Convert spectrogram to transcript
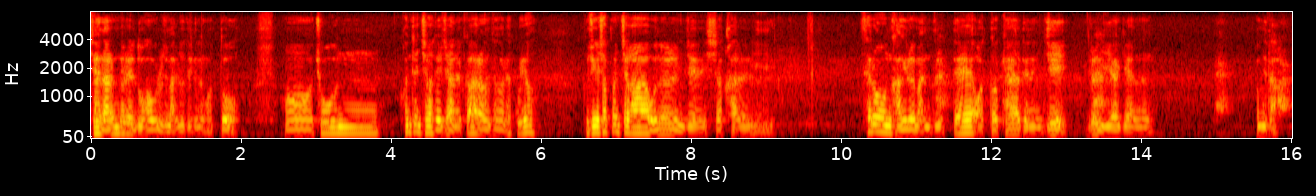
제 나름대로의 노하우를 좀 알려드리는 것도 어, 좋은 컨텐츠가 되지 않을까라는 생각을 했고요. 그 중에 첫 번째가 오늘 이제 시작할 이 새로운 강의를 만들 때 어떻게 해야 되는지를 이야기하는 겁니다.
